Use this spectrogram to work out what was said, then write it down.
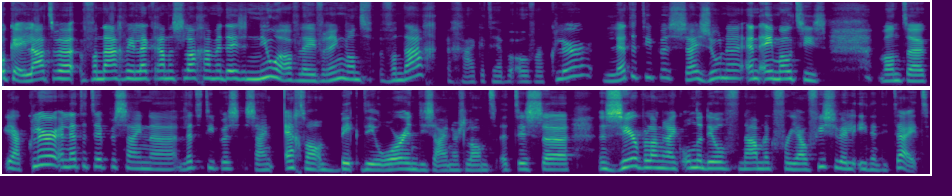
Oké, laten we vandaag weer lekker aan de slag gaan met deze nieuwe aflevering. Want vandaag ga ik het hebben over kleur, lettertypes, seizoenen en emoties. Want uh, ja, kleur en lettertypes zijn, uh, lettertypes zijn echt wel een big deal hoor in designersland. Het is uh, een zeer belangrijk onderdeel, namelijk voor jouw visuele identiteit.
